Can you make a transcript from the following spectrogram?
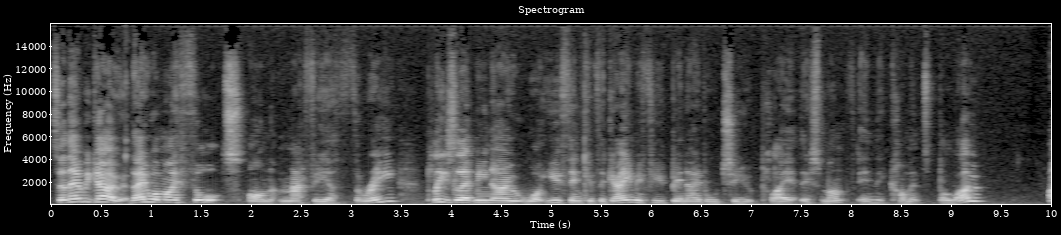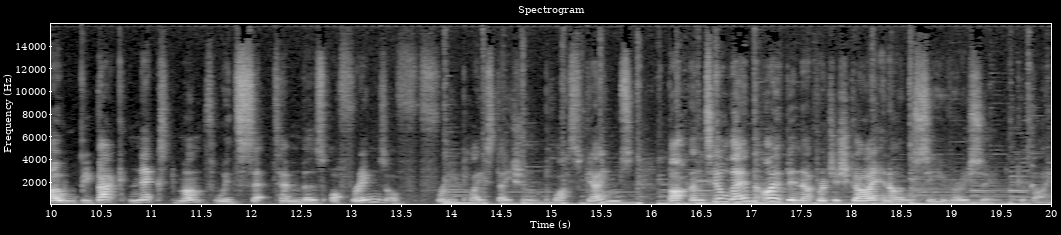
So there we go, they were my thoughts on Mafia 3. Please let me know what you think of the game if you've been able to play it this month in the comments below. I will be back next month with September's offerings of free PlayStation Plus games. But until then, I've been that British guy and I will see you very soon. Goodbye.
